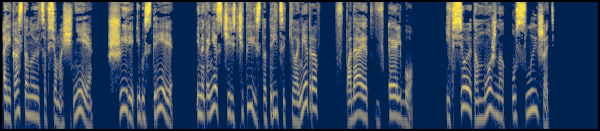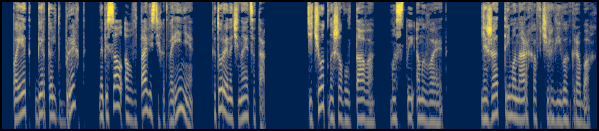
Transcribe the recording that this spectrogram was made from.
а река становится все мощнее, шире и быстрее, и, наконец, через 430 километров впадает в Эльбо. И все это можно услышать. Поэт Бертольд Брехт написал о Волтаве стихотворение, которое начинается так. «Течет наша Волтава, мосты омывает. Лежат три монарха в червивых гробах.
